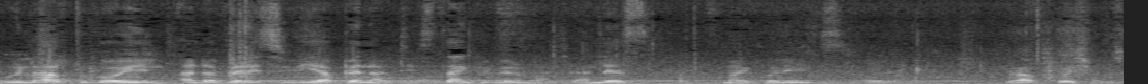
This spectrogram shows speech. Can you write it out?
will have to go in under very severe penalties. Thank you very much. Unless my colleagues, or you have questions.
